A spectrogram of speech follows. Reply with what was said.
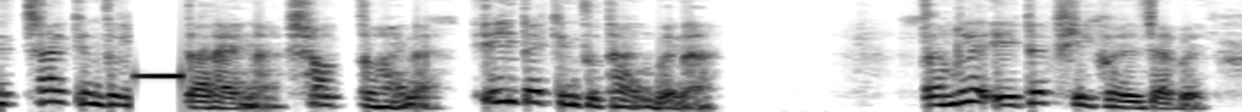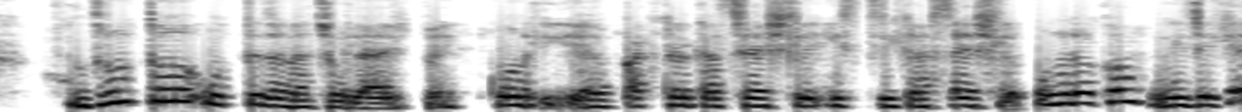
ইচ্ছা কিন্তু দাঁড়ায় না, শক্ত হয় না। এইটা কিন্তু থাকবে না। তাহলে এটা ঠিক হয়ে যাবে। দ্রুত উত্তেজনা চলে আসবে। কোন পার্টনার কাছে আসলে, স্ত্রীর কাছে আসলে কোন রকম নিজেকে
